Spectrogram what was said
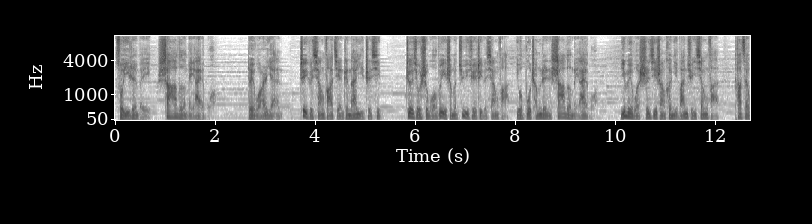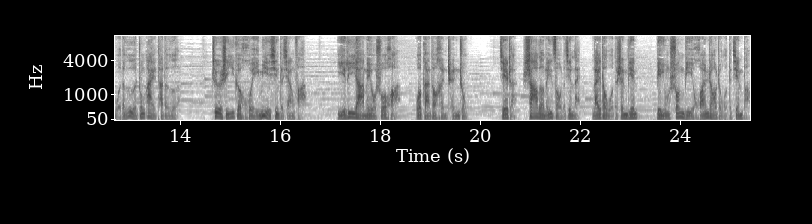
所以认为莎乐美爱我。对我而言，这个想法简直难以置信。这就是我为什么拒绝这个想法，又不承认莎乐美爱我，因为我实际上和你完全相反。她在我的恶中爱她的恶，这是一个毁灭性的想法。伊利亚没有说话，我感到很沉重。接着，莎乐美走了进来，来到我的身边，并用双臂环绕着我的肩膀。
